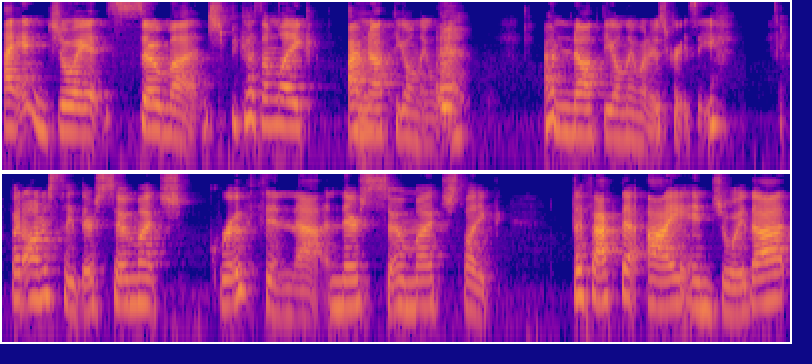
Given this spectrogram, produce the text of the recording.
I enjoy it so much because I'm like, I'm not the only one. I'm not the only one who's crazy. But honestly, there's so much growth in that. And there's so much like the fact that I enjoy that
